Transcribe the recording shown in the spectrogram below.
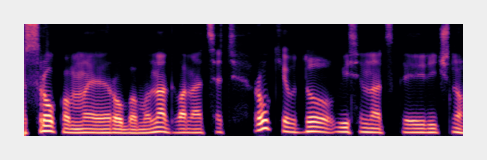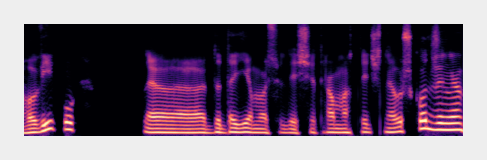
Сроком ми робимо на 12 років до 18-річного віку. Додаємо сюди ще травматичне ушкодження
